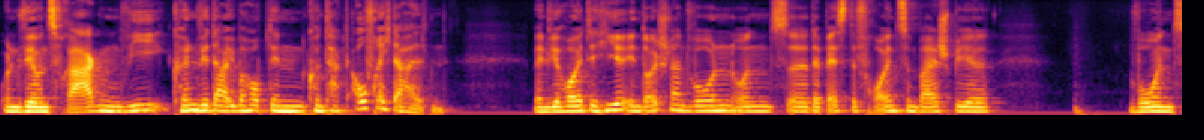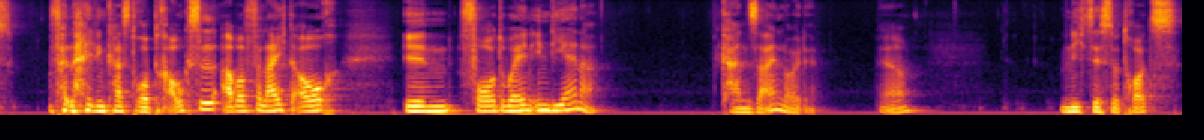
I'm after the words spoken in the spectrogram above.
und wir uns fragen, wie können wir da überhaupt den Kontakt aufrechterhalten? Wenn wir heute hier in Deutschland wohnen und äh, der beste Freund zum Beispiel wohnt vielleicht in Castrop Rauxel, aber vielleicht auch in Fort Wayne, Indiana. Kann sein, Leute. Ja. Nichtsdestotrotz,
